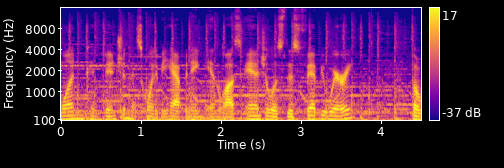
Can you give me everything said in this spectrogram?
One convention that's going to be happening in Los Angeles this February. The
